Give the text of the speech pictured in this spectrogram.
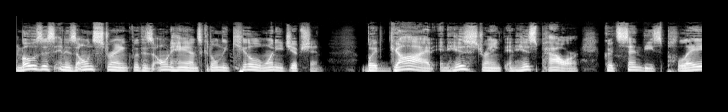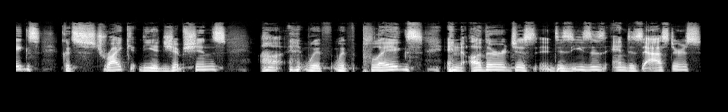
Moses, in his own strength, with his own hands, could only kill one Egyptian. But God, in his strength and his power, could send these plagues, could strike the Egyptians uh, with, with plagues and other just diseases and disasters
